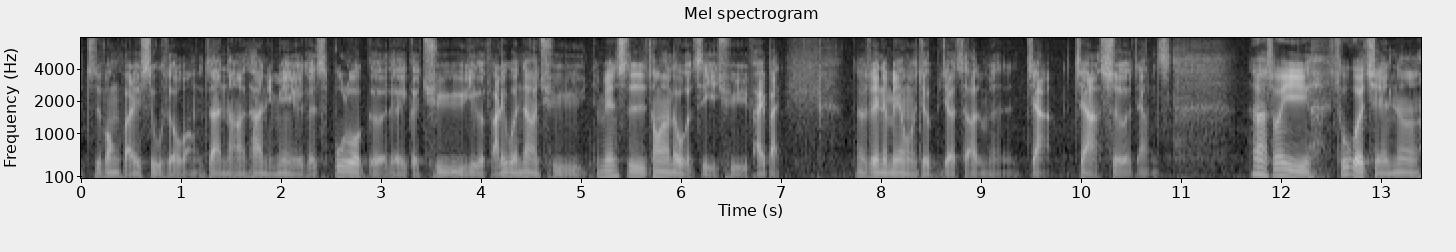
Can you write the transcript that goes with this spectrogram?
知风法律事务所网站，然后它里面有一个是部落格的一个区域，一个法律文章的区域，那边是通常都我自己去排版，那所以那边我就比较知道怎么架架设这样子。那所以出国前呢，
